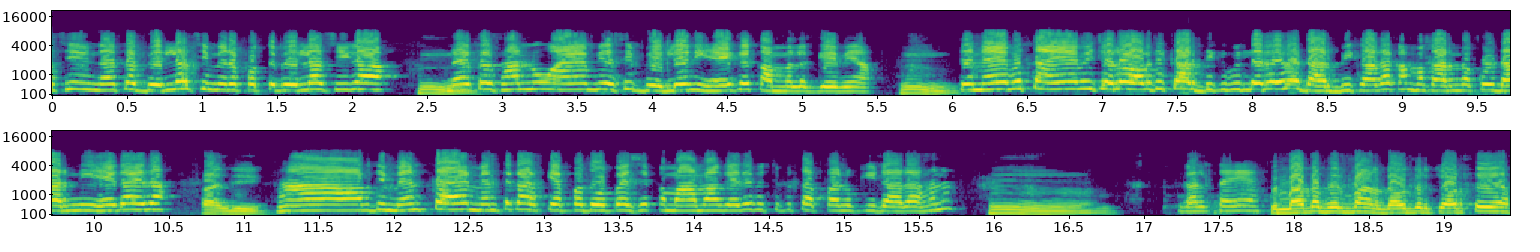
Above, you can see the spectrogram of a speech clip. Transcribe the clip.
ਅਸੀਂ ਨਾ ਤਾਂ ਬੇਲਾ ਸੀ ਮੇਰਾ ਪੁੱਤ ਬੇਲਾ ਸੀਗਾ। ਹੂੰ। ਨਾ ਤਾਂ ਸਾਨੂੰ ਆਏ ਵੀ ਅਸੀਂ ਬੇਲੇ ਨਹੀਂ ਹੈਗੇ ਕੰਮ ਲੱਗੇ ਵੇ ਆ। ਹੂੰ। ਤੇ ਨਾ ਇਹ ਬਤਾਏ ਆ ਵੀ ਚਲੋ ਆਪਦੇ ਘਰ ਦੀ ਕਬੀਲਰ ਇਹਦਾ ਡਰ ਵੀ ਕਾਹਦਾ ਕੰਮ ਕਰਨ ਦਾ ਕੋਈ ਡਰ ਨਹੀਂ ਹੈਗਾ ਇਹਦਾ। ਹਾਂਜੀ। ਹਾਂ ਆਪਦੀ ਮਿਹਨਤ ਹੈ ਮਿਹਨਤ ਕਰਕੇ ਆਪਾਂ ਦੋ ਪੈਸੇ ਕਮਾਵਾਂਗੇ ਇਹਦੇ ਵਿੱਚ ਵੀ ਤਾਂ ਆਪਾਂ ਨੂੰ ਕੀ ਡਰ ਆ ਹਨਾ? ਹੂੰ। ਗੱਲ ਤਾਂ ਇਹ ਹੈ ਤੇ ਮਾਤਾ ਫਿਰ ਬਣਦਾ ਉਧਰ ਚੌਰਤੇ ਆ।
